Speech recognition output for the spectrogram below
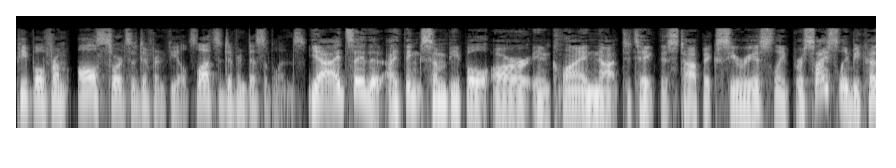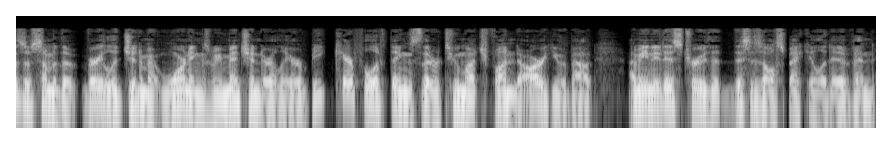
people from all sorts of different fields, lots of different disciplines. Yeah, I'd say that I think some people are inclined not to take this topic seriously precisely because of some of the very legitimate warnings we mentioned earlier. Be careful of things that are too much fun to argue about. I mean, it is true that this is all speculative and,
